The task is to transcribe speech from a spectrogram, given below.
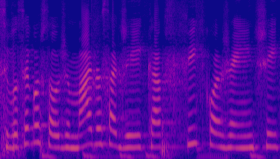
Se você gostou de mais dessa dica, fique com a gente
